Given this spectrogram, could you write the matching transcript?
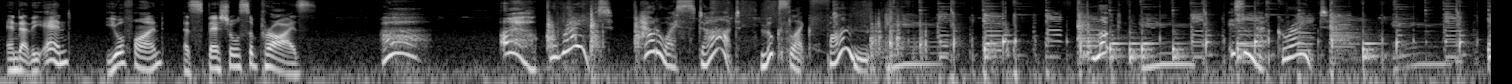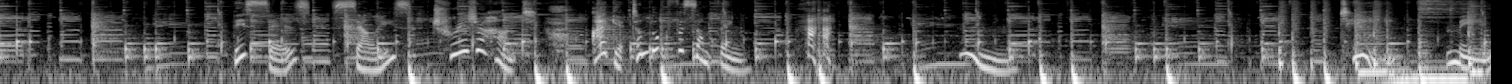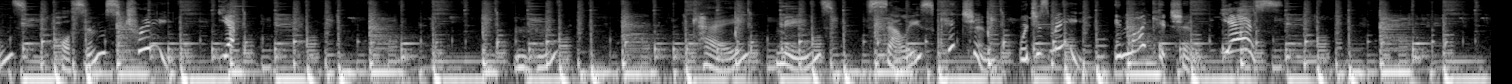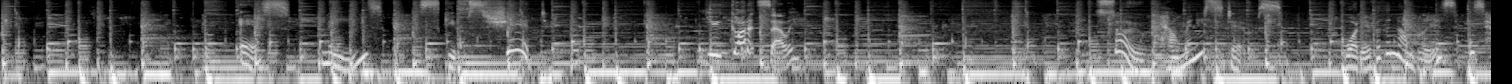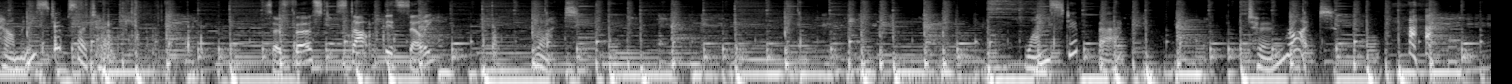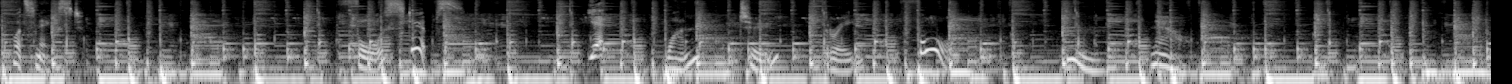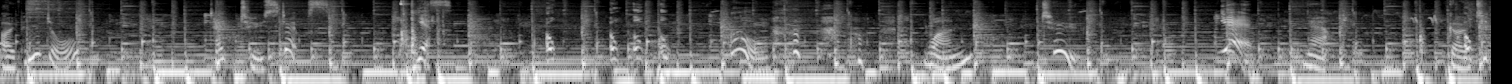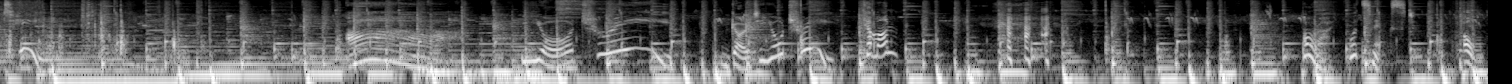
And at the end, you'll find a special surprise. oh, great! How do I start? Looks like fun. Look, isn't that great? This says Sally's treasure hunt. I get to look for something. hmm. T means possum's tree. Yep. Mm-hmm. K means Sally's kitchen, which is me, in my kitchen. Yes! S means Skip's shed. You got it, Sally. So, how many steps? Whatever the number is, is how many steps I take. So first, start with this, Sally. Right. One step back, turn right. What's next? Four steps. Yeah. One, two, three, four. Hmm. Now, open the door. Take two steps. Yes. Oh, oh, oh, oh. Oh. One, two. Yeah. Now, go to T. your tree. Go to your tree. Come on. All right, what's next? Oh,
